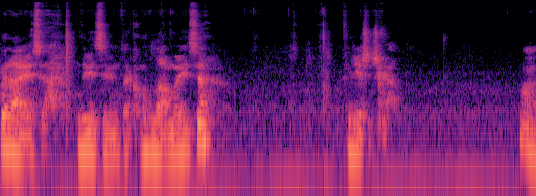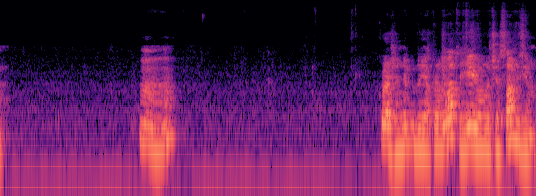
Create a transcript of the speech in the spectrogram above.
розпинаюся. Дивіться, він так одламується. Філешечка. М. Коротше, не буду я продавати, я його лише сам з'їм.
